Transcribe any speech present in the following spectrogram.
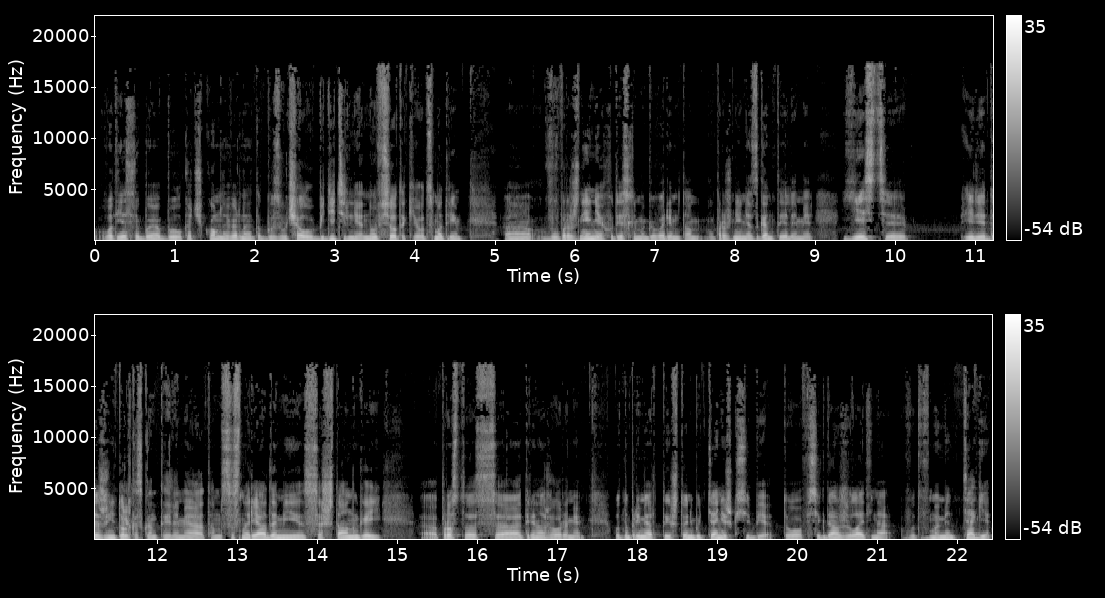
Вот если бы я был качком, наверное, это бы звучало убедительнее, но все-таки, вот смотри, а, в упражнениях, вот если мы говорим там упражнения с гантелями, есть э, или даже не только с гантелями, а там со снарядами, со штангой, просто с э, тренажерами. Вот, например, ты что-нибудь тянешь к себе, то всегда желательно вот в момент тяги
